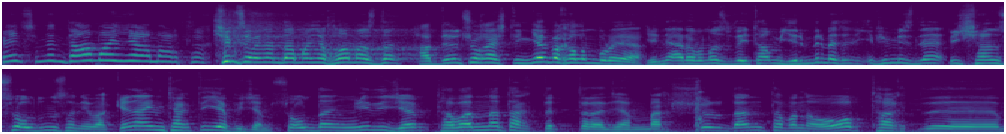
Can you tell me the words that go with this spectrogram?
Ben senden daha manyağım artık. Kimse benden daha manyak olamaz lan. Haddini çok aştın gel bakalım buraya. Yeni arabamız ve tam 21 metrelik ipimizle bir şansı olduğunu sanıyor. Bak gene aynı taktiği yapacağım. Soldan gideceğim. Tavanına taktırttıracağım. Bak şuradan tavana hop taktım.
